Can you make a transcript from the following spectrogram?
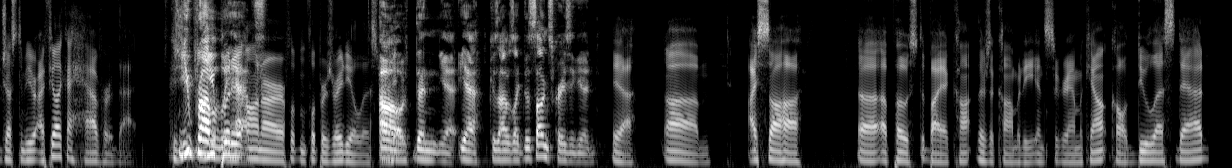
Justin Bieber. I feel like I have heard that. Because You probably put it on our Flippin' Flippers radio list. Right? oh, then yeah, yeah, because I was like, this song's crazy good. Yeah. Um, I saw uh, a post by a com- there's a comedy Instagram account called Do Less Dad,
